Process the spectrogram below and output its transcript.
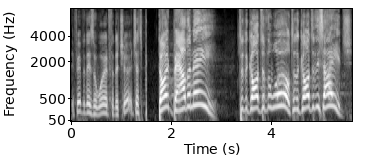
If ever there's a word for the church, that's don't bow the knee to the gods of the world, to the gods of this age.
